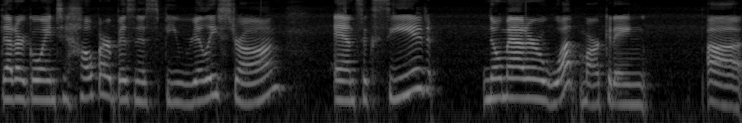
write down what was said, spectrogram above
that are going to help our business be really strong and succeed no matter what marketing uh,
